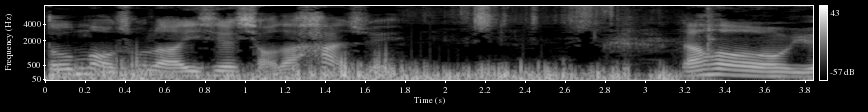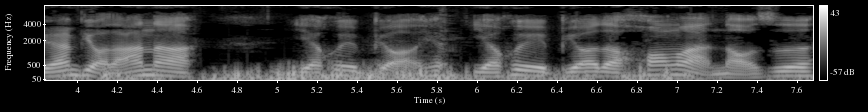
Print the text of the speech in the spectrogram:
都冒出了一些小的汗水。然后语言表达呢，也会表现也会比较的慌乱，脑子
